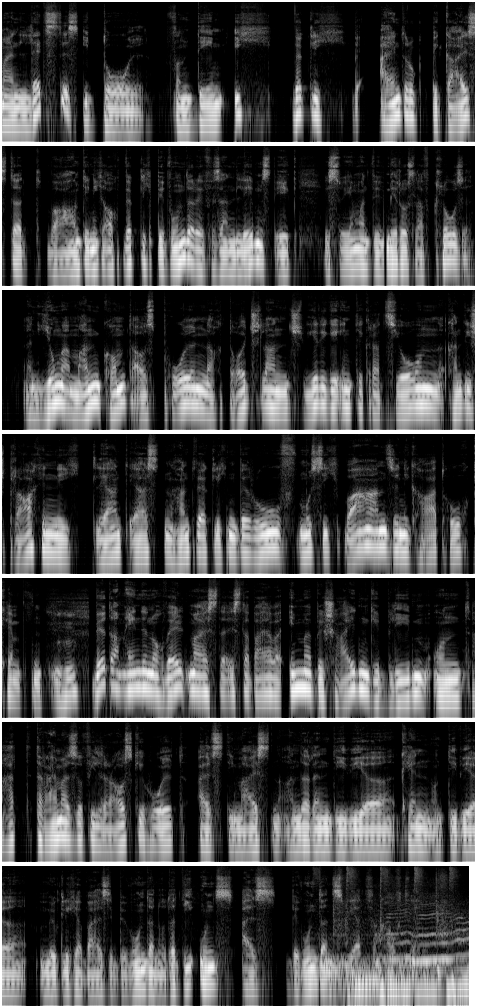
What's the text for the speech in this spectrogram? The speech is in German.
Mein letztes Idol, von dem ich wirklich beeindruckt, begeistert war und den ich auch wirklich bewundere für seinen Lebensweg, ist so jemand wie Miroslav Klose. Ein junger Mann kommt aus Polen nach Deutschland, schwierige Integration, kann die Sprache nicht, lernt erst einen handwerklichen Beruf, muss sich wahnsinnig hart hochkämpfen, mhm. wird am Ende noch Weltmeister, ist dabei aber immer bescheiden geblieben und hat dreimal so viel rausgeholt als die meisten anderen, die wir kennen und die wir möglicherweise bewundern oder die uns als bewundernswert verkauft werden.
